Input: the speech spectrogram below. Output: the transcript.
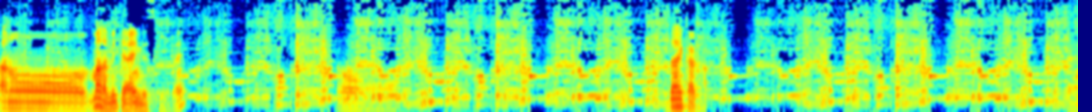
あのーまだ見てないんですけどね、あのー主題歌が、え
